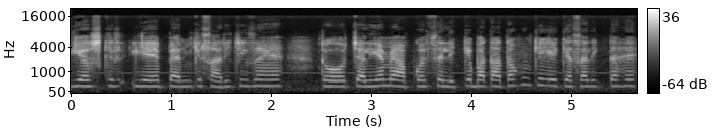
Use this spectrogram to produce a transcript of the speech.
ये उसके ये पेन की सारी चीज़ें हैं. तो चलिए मैं आपको इससे लिख के बताता हूँ कि ये कैसा लिखता है.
